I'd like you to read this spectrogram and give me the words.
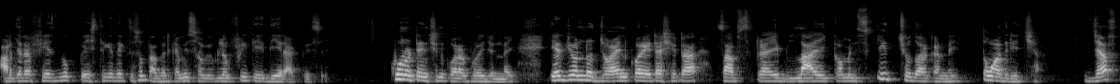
আর যারা ফেসবুক পেজ থেকে দেখতেছো, তাদেরকে আমি ছবিগুলো ফ্রিতেই দিয়ে রাখতেছি। কোনো টেনশন করার প্রয়োজন নাই। এর জন্য জয়েন করে এটা, সেটা সাবস্ক্রাইব লাইক কমেন্টস কিচ্ছু দরকার নেই। তোমাদের ইচ্ছা। জাস্ট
